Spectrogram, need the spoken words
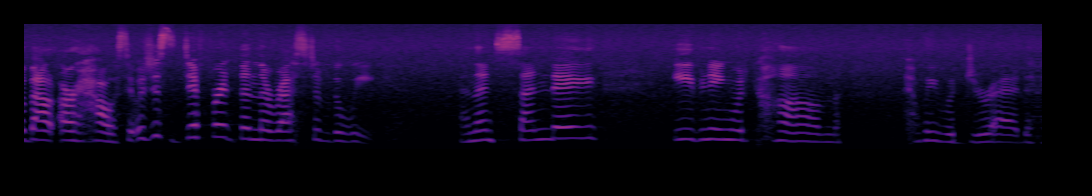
about our house. It was just different than the rest of the week. And then Sunday evening would come, we would dread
